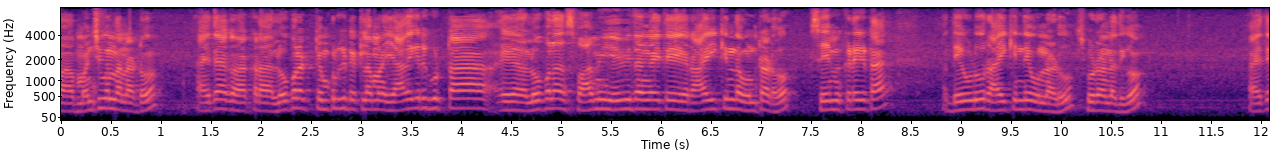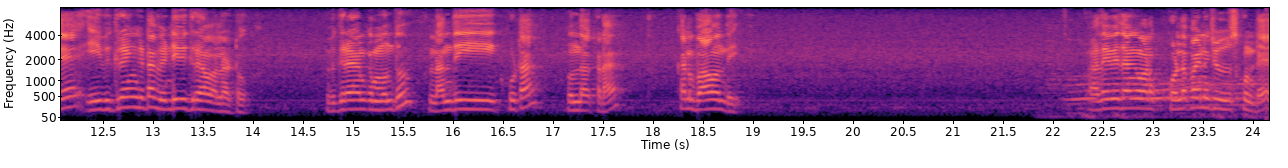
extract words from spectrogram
బా మంచిగా ఉందన్నట్టు అయితే అక్కడ లోపల టెంపుల్ గిట్ట ఎట్లా మన యాదగిరి గుట్ట లోపల స్వామి ఏ విధంగా అయితే రాయి కింద ఉంటాడో సేమ్ ఇక్కడ గిట దేవుడు రాయి కిందే ఉన్నాడు. చూడండి అదిగో. అయితే ఈ విగ్రహం గిట వెండి విగ్రహం అన్నట్టు. విగ్రహానికి ముందు నంది కూట ఉంది అక్కడ కానీ బాగుంది. అదేవిధంగా మనం కొండపైన చూసుకుంటే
